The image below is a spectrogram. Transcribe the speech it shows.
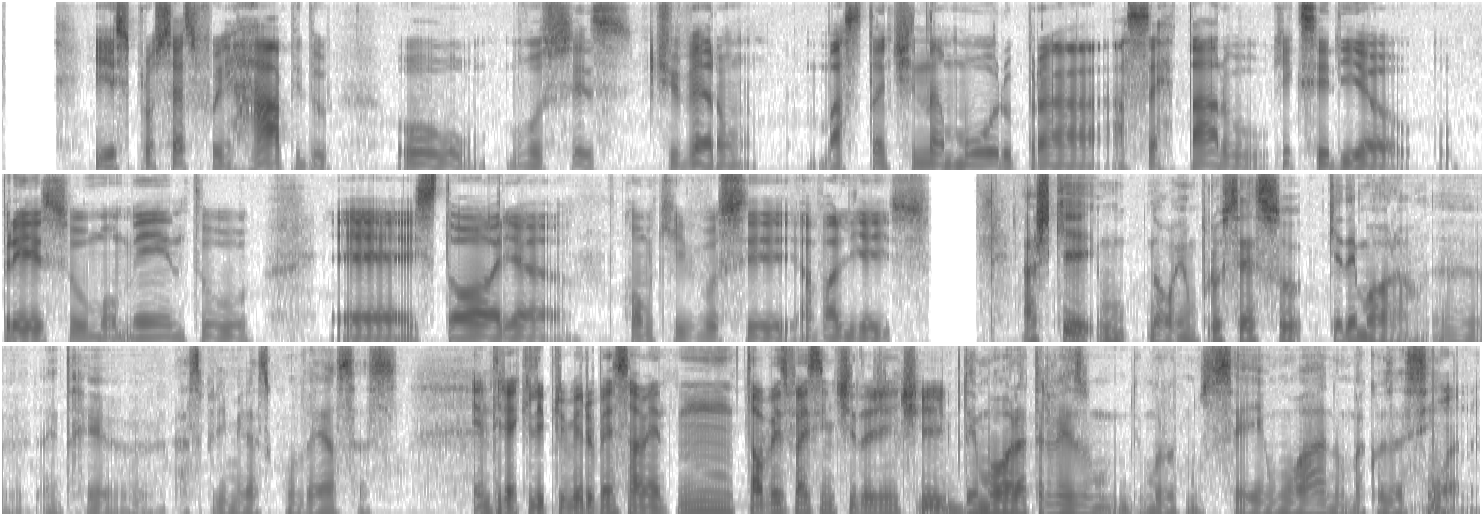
E esse processo foi rápido? Ou vocês tiveram bastante namoro para acertar o que, que seria o preço, o momento, é, história? Como que você avalia isso? Acho que um, não é um processo que demora uh, entre uh, as primeiras conversas. Entre aquele primeiro pensamento, hum, talvez faz sentido a gente. Demora talvez um, demorou não sei um ano, uma coisa assim. Um ano.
